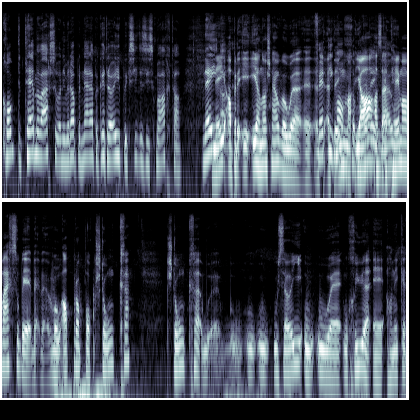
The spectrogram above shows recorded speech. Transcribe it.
kommt der Themenwechsel, den ich mir aber dann eben gerade war, dass ich es gemacht habe. Nein, Nein, äh, aber ich, ich noch schnell wollen, äh, Fertig ein Ding machen Ja, also ein? Themawechsel, weil apropos gestunken, gestunken und, Säue und, Kühe, äh, habe ich äh,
